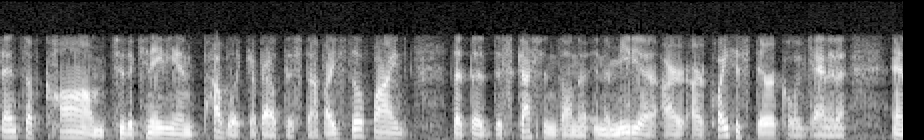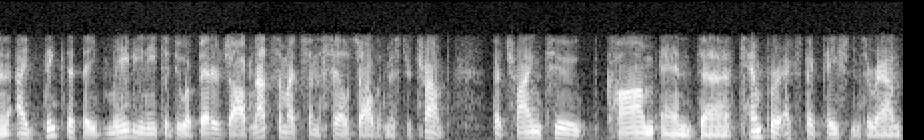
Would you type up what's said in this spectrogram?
sense of calm to the Canadian public about this stuff. I still find that the discussions on the in the media are are quite hysterical in Canada and I think that they maybe need to do a better job, not so much on the sales job with Mr. Trump, but trying to calm and uh, temper expectations around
